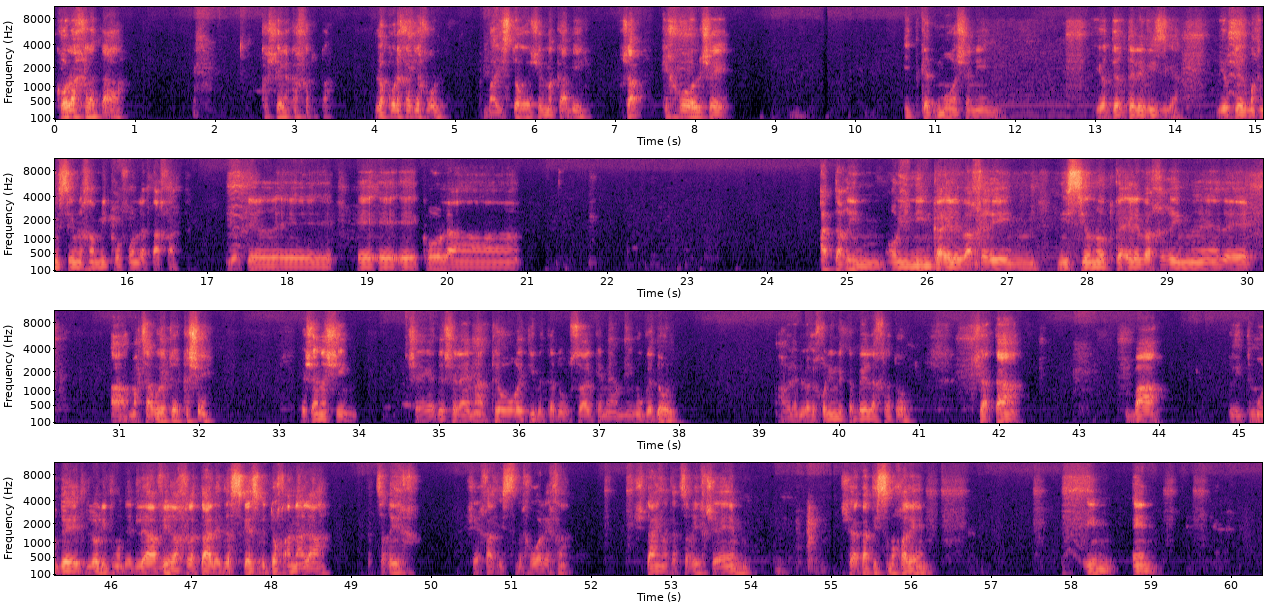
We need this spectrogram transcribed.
כל החלטה, קשה לקחת אותה. לא כל אחד יכול. בהיסטוריה של מכבי, עכשיו, ככל שהתקדמו השנים, יותר טלוויזיה, יותר מכניסים לך מיקרופון לתחת, יותר אה, אה, אה, אה, כל האתרים עוינים כאלה ואחרים, ניסיונות כאלה ואחרים, אה, זה- המצב הוא יותר קשה. יש אנשים שהידע שלהם התיאורטי בכדורסל כמאמנים הוא גדול, אבל הם לא יכולים לקבל החלטות. כשאתה בא להתמודד, לא להתמודד, להעביר החלטה, לדסקס בתוך הנהלה, אתה צריך שאחד יסמכו עליך, שתיים, אתה צריך שהם, שאתה תסמוך עליהם. אם אין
